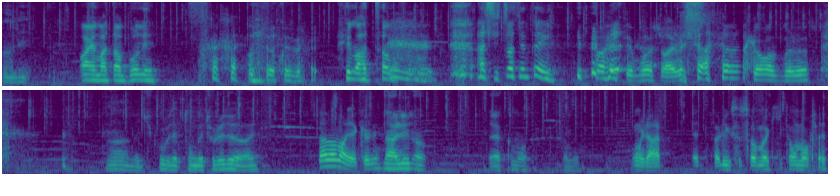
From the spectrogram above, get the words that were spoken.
Allez. Ouais, il m'a tamponné. Il m'a. Ah, c'est toi, Tintin. ouais, c'est moi, je suis arrivé Comment bonhomme Ah, mais du coup, vous êtes tombés tous les deux, ouais. Non, non, non, y'a que lui. Non, lui, non. Euh, comment Bon, il aurait peut-être fallu que ce soit moi qui tombe en fait.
